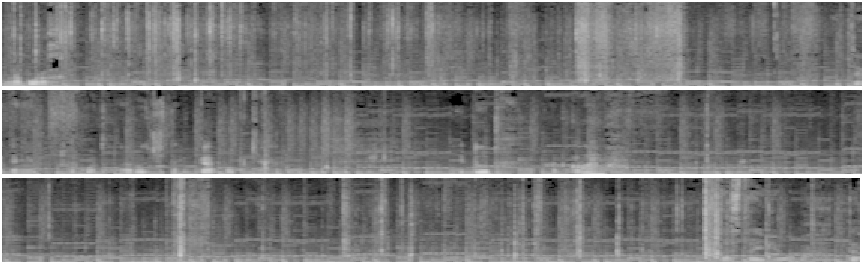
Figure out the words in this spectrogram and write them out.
в наборах. Так они в вот розочной коробке идут. Откроем. Достаем. Так.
